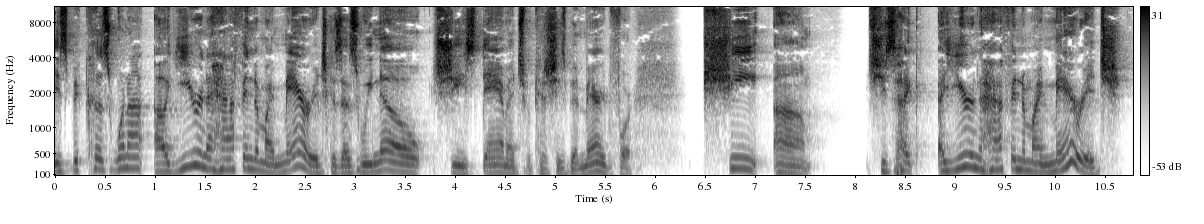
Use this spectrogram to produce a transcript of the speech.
is because when I a year and a half into my marriage, because as we know, she's damaged because she's been married before. She um she's like a year and a half into my marriage.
